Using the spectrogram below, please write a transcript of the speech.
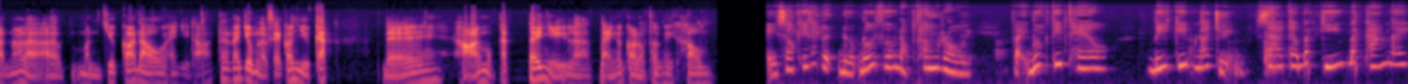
uh, nói là uh, mình chưa có đâu hay gì đó. Thế nói chung là sẽ có nhiều cách để hỏi một cách tế nhị là bạn có còn độc thân hay không Vậy sau khi xác định được đối phương độc thân rồi, vậy bước tiếp theo, bí kíp nói chuyện, sao cho bách chiến bách thắng đây?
